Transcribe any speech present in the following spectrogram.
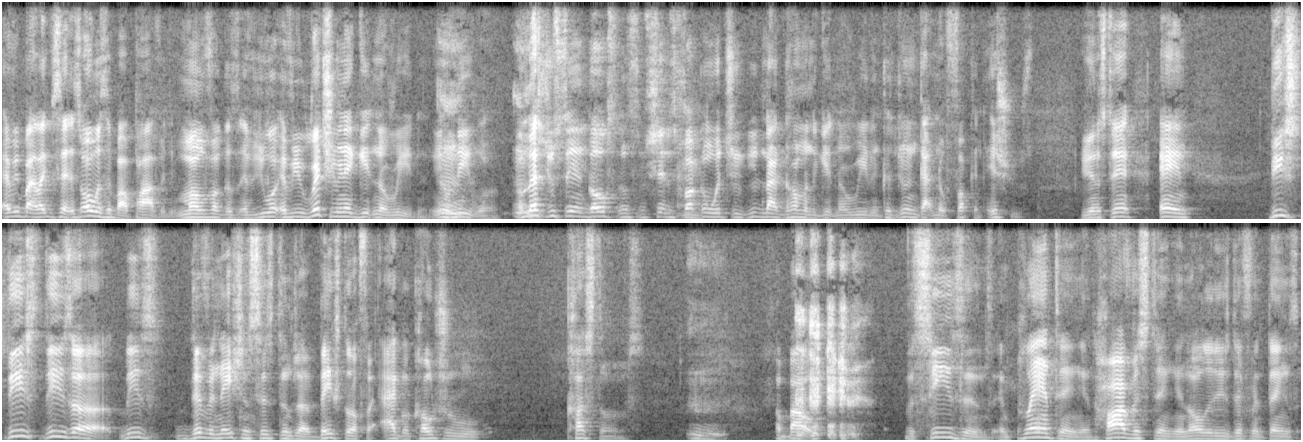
Everybody, like you said, it's always about poverty. Motherfuckers, if you if you rich, you ain't getting no reading. You don't mm. need one mm. unless you seeing ghosts and some shit is mm. fucking with you. You're not coming to get no reading because you ain't got no fucking issues. You understand? And these these these uh these divination systems are based off of agricultural customs about the seasons and planting and harvesting and all of these different things.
